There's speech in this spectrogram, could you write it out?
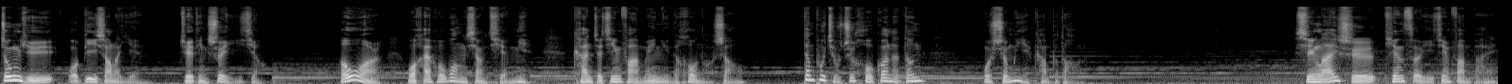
终于，我闭上了眼，决定睡一觉。偶尔，我还会望向前面，看着金发美女的后脑勺。但不久之后，关了灯，我什么也看不到了。醒来时，天色已经泛白，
